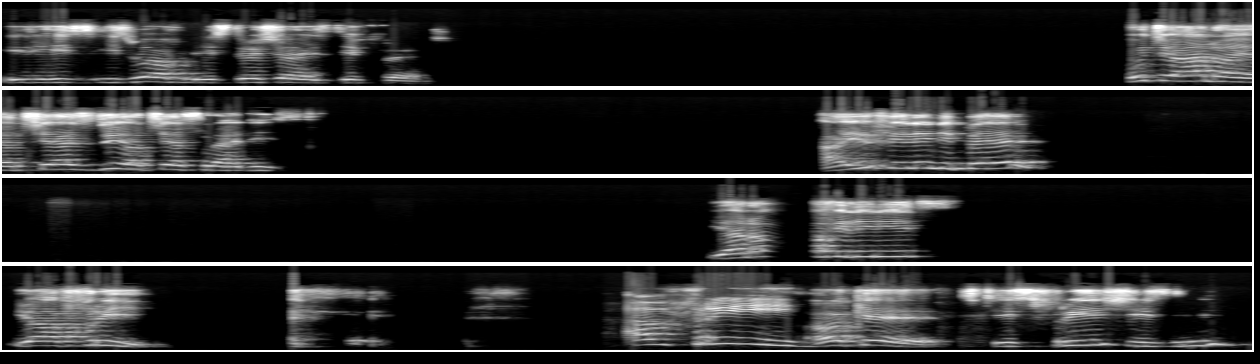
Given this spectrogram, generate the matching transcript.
his, his way of administration is different. Put your hand on your chest. Do your chest like this. Are you feeling the pain? You are not feeling it? You are free. I'm free. Okay, she's free, she's in.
